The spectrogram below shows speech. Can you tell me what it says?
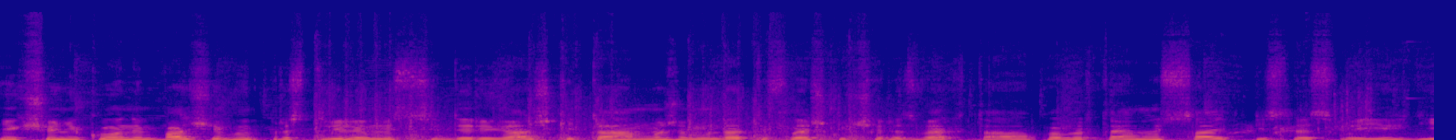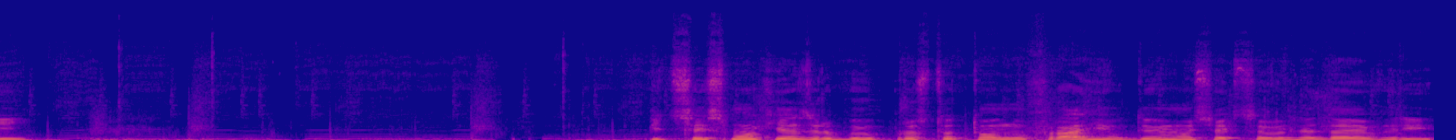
Якщо нікого не бачить, ми прострілюємо ці дерев'яшки та можемо дати флешку через верх та повертаємось в сайт після своїх дій. Під цей смок я зробив просто тонну фрагів, дивимося, як це виглядає в грі.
